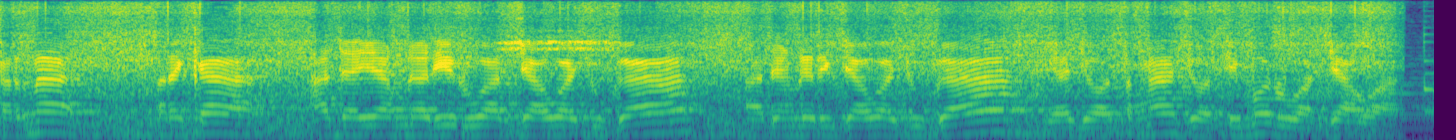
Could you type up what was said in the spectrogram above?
karena mereka ada yang dari luar Jawa juga, ada yang dari Jawa juga, ya Jawa Tengah, Jawa Timur, luar Jawa.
